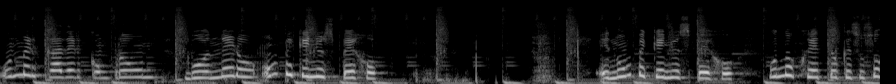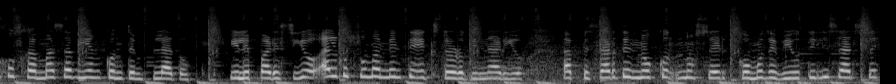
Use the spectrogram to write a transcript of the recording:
un mercader compró un buhonero, un pequeño espejo. En un pequeño espejo un objeto que sus ojos jamás habían contemplado y le pareció algo sumamente extraordinario, a pesar de no conocer cómo debía utilizarse,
